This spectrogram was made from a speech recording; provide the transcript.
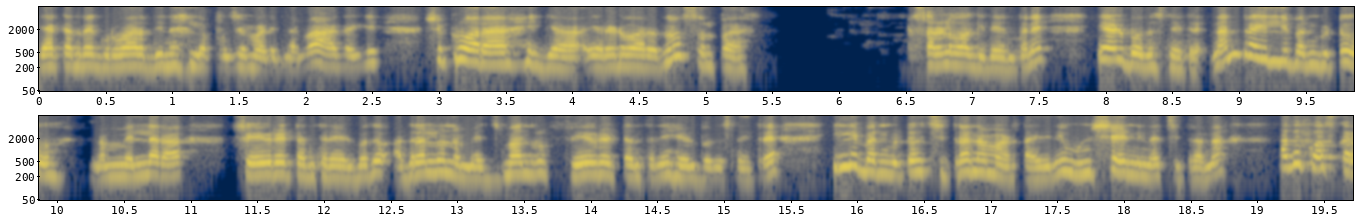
ಯಾಕಂದ್ರೆ ಗುರುವಾರ ದಿನ ಎಲ್ಲ ಪೂಜೆ ಮಾಡಿದ್ನಲ್ವಾ? ಹಾಗಾಗಿ ಶುಕ್ರವಾರ ಈಗ ಎರಡು ವಾರನು ಸ್ವಲ್ಪ ಸರಳವಾಗಿದೆ ಅಂತಾನೆ ಹೇಳ್ಬೋದು ಸ್ನೇಹಿತರೆ. ನಂತರ ಇಲ್ಲಿ ಬಂದ್ಬಿಟ್ಟು ನಮ್ಮೆಲ್ಲರ ಫೇವ್ರೆಟ್ ಅಂತಾನೆ ಹೇಳ್ಬೋದು. ಅದರಲ್ಲೂ ನಮ್ಮ ಯಜಮಾನ್ರು ಫೇವ್ರೆಟ್ ಅಂತಾನೆ ಹೇಳ್ಬೋದು ಸ್ನೇಹಿತರೆ. ಇಲ್ಲಿ ಬಂದ್ಬಿಟ್ಟು ಚಿತ್ರಾನ್ನ ಮಾಡ್ತಾ ಇದ್ದೀನಿ, ಹುಣಸೆ ಹಣ್ಣಿನ ಚಿತ್ರಾನ್ನ. ಅದಕ್ಕೋಸ್ಕರ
